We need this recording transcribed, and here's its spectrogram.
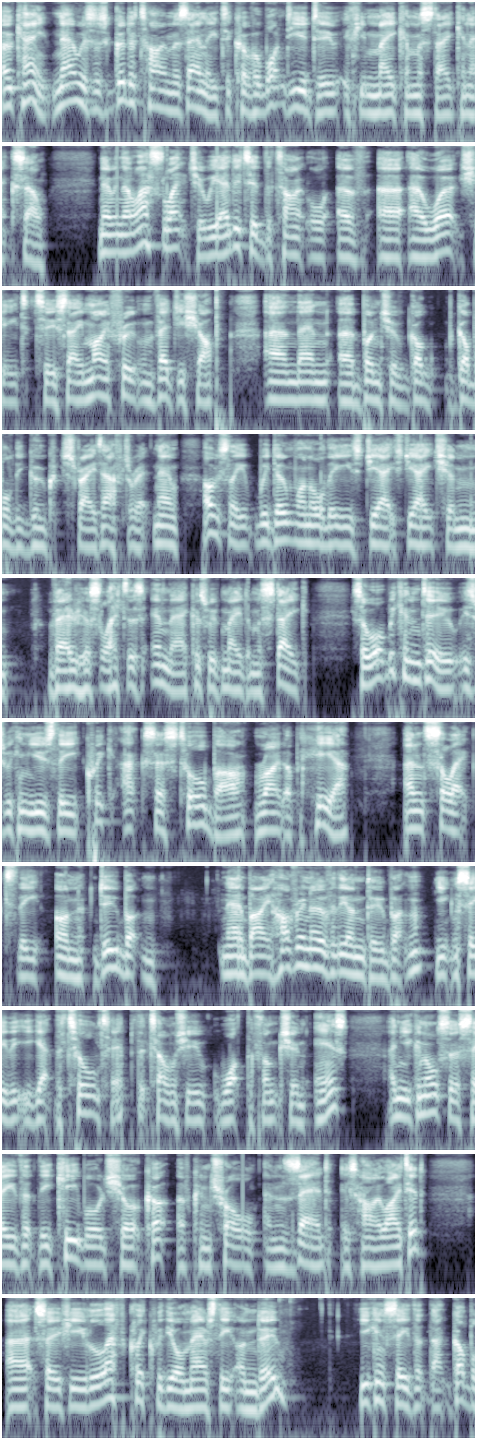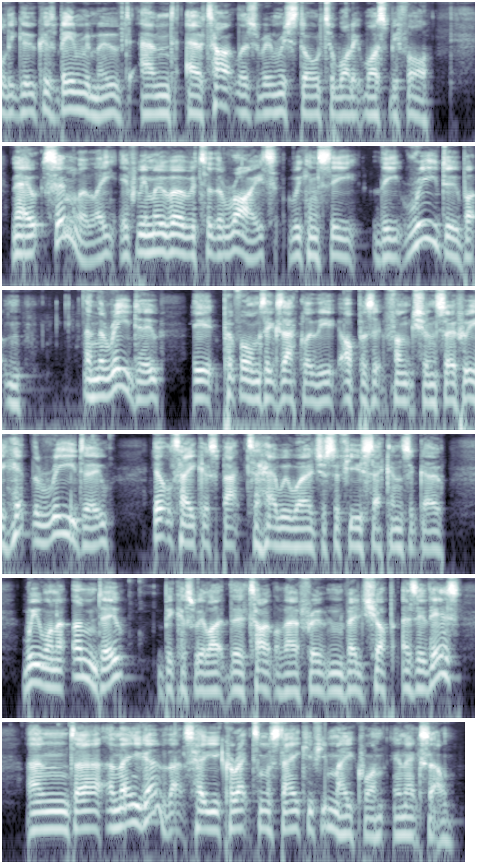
Okay, now is as good a time as any to cover what do you do if you make a mistake in Excel. Now, in the last lecture, we edited the title of uh, worksheet to say My Fruit and Veggie Shop and then a bunch of go gobbledygook straight after it. Now, obviously, we don't want all these GHGH and various letters in there because we've made a mistake. So what we can do is we can use the quick access toolbar right up here and select the undo button. Now by hovering over the undo button you can see that you get the tooltip that tells you what the function is and you can also see that the keyboard shortcut of control and Z is highlighted. Uh, so if you left click with your mouse the undo you can see that that gobbledygook has been removed and our title has been restored to what it was before. Now similarly if we move over to the right we can see the redo button and the redo, it performs exactly the opposite function. So if we hit the redo, it'll take us back to how we were just a few seconds ago. We want to undo because we like the title of our fruit and veg shop as it is. And, uh, and there you go. That's how you correct a mistake if you make one in Excel.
